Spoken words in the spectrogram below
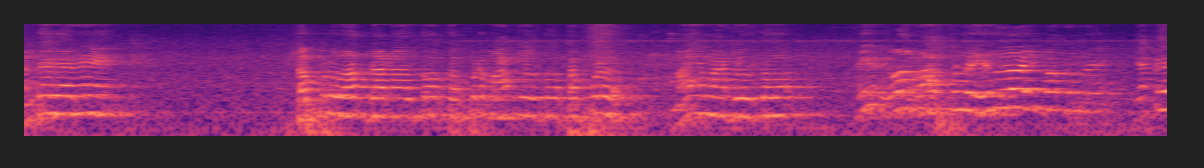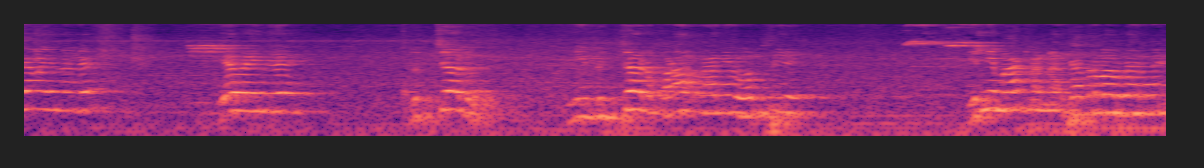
అంతేగాని తప్పుడు వాగ్దానాలతో తప్పుడు మాటలతో తప్పుడు మాయ మాటలతో అయ్యో ఇవాళ రాష్ట్రంలో ఏదో అయిపోతుంది. ఎక్కడ ఏమైందండి ఏమైంది? నృత్యాలు నీ నృత్యాలు కొడాలి కానీ వంశీ. ఎన్ని మాట్లాడినారు చంద్రబాబు గారిని?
